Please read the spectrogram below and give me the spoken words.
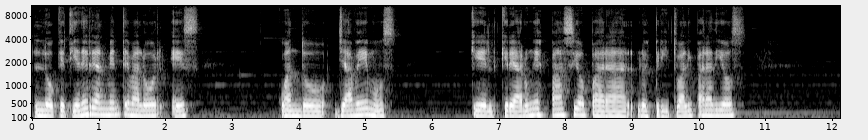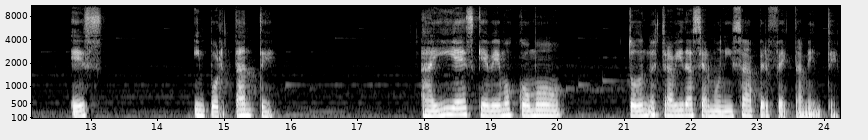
lo que tiene realmente valor es cuando ya vemos que el crear un espacio para lo espiritual y para Dios es importante ahí es que vemos cómo toda nuestra vida se armoniza perfectamente.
